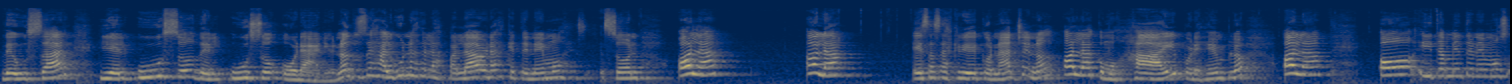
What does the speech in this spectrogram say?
de usar y el uso del uso horario, ¿no? Entonces algunas de las palabras que tenemos son hola, hola, esa se escribe con H, ¿no? Hola, como hi, por ejemplo, hola. O, y también tenemos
